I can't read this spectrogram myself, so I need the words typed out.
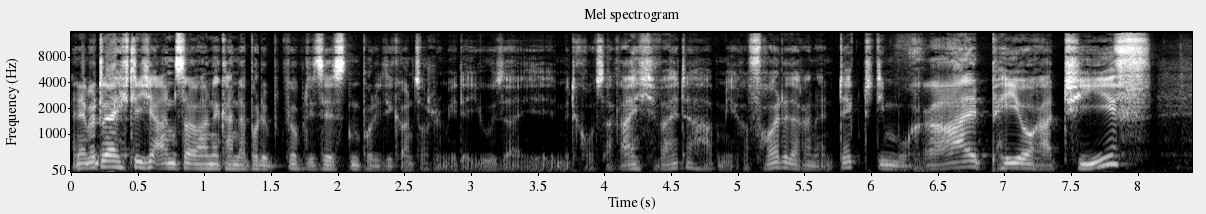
Eine beträchtliche Anzahl anerkannter Publizisten, Politiker und Social-Media-User mit großer Reichweite haben ihre Freude daran entdeckt, die Moral pejorativ, ja,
